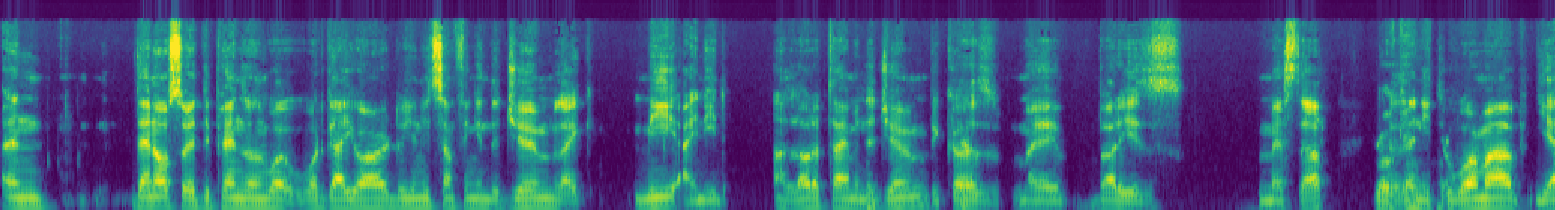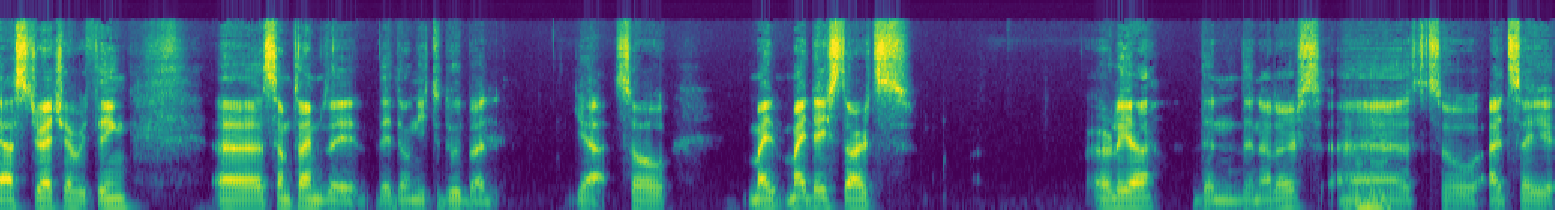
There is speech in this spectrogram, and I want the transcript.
and then also it depends on what what guy you are. Do you need something in the gym? Like me i need a lot of time in the gym because my body is messed up. I need to warm up. Yeah stretch everything. Uh sometimes they they don't need to do it but yeah. So my my day starts earlier than than others. Uh so i'd say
